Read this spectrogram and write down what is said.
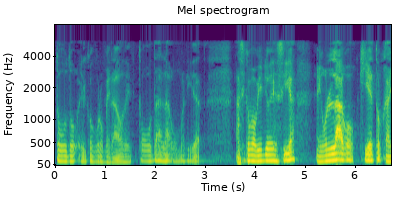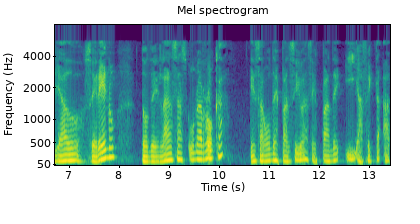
todo el conglomerado de toda la humanidad. Así como bien yo decía, en un lago quieto, callado, sereno, donde lanzas una roca, esa onda expansiva se expande y afecta a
